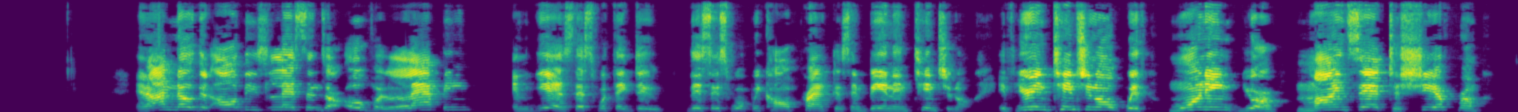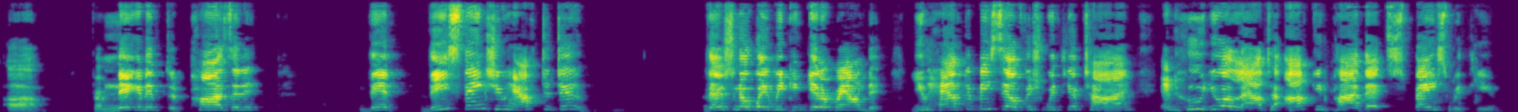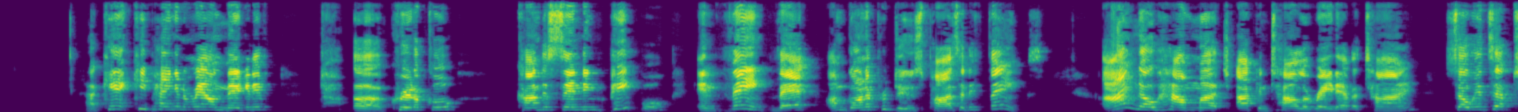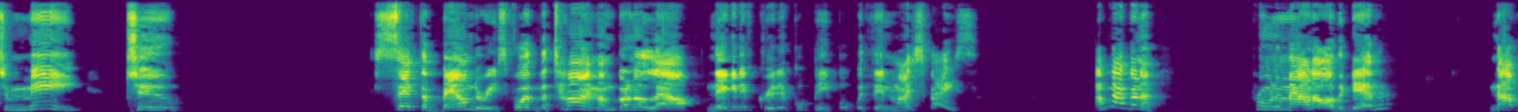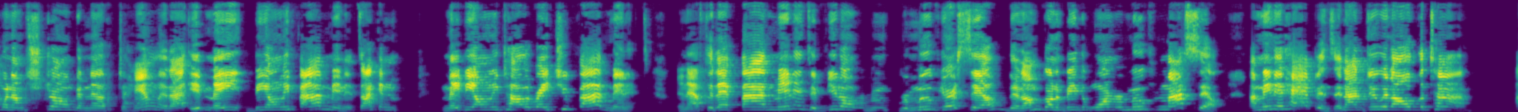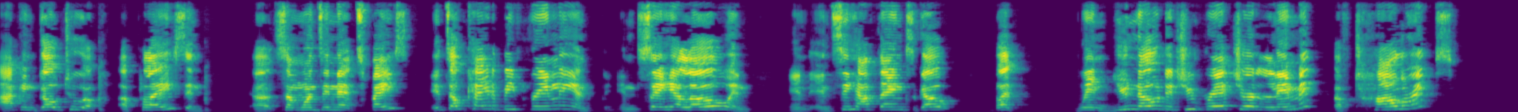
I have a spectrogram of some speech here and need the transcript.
And I know that all these lessons are overlapping. And yes, that's what they do. This is what we call practice and being intentional. If you're intentional with wanting your mindset to shift from uh, from negative to positive, then these things you have to do. There's no way we can get around it. You have to be selfish with your time and who you allow to occupy that space with you. I can't keep hanging around negative, uh, critical, condescending people and think that I'm going to produce positive things. I know how much I can tolerate at a time. So it's up to me to set the boundaries for the time I'm going to allow negative critical people within my space. I'm not going to prune them out altogether. Not when I'm strong enough to handle it. I, it may be only five minutes. I can maybe only tolerate you five minutes. And after that five minutes, if you don't re- remove yourself, then I'm going to be the one removing myself. I mean, it happens, and I do it all the time. I can go to a, a place and uh, someone's in that space. It's okay to be friendly and, and say hello and, and, and see how things go. But when you know that you've reached your limit of tolerance,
